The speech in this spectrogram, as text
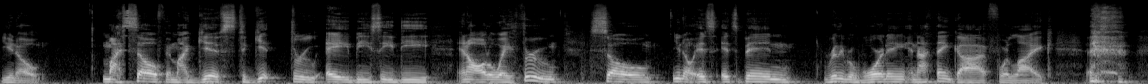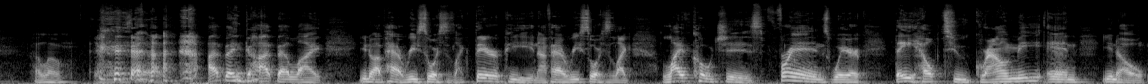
you know myself and my gifts to get through a b c d and all the way through so you know it's it's been really rewarding and i thank god for like hello I thank God that like, you know, I've had resources like therapy and I've had resources like life coaches, friends where they help to ground me and, you know,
